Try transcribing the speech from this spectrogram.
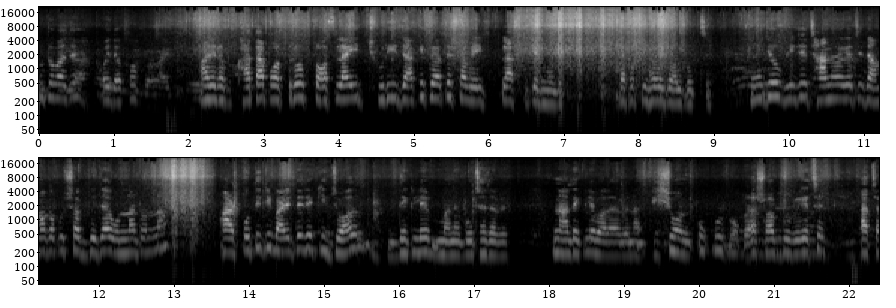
দুটো বাজে। ওই দেখো। আর এই দেখো, খাতাপত্র, টর্চ লাইট, ছুরি, যা কিছু আছে সব এই প্লাস্টিকের মধ্যে। দেখো কীভাবে জল পড়ছে। নিজেও ভিজে ছান হয়ে গেছে জামা কাপড় সব ভেজা ওন্না টন্না আর প্রতিটি বাড়িতে যে কি জল, দেখলে মানে বোঝা যাবে। না দেখলে বলা যাবে না। ভীষণ পুকুর, পোকরা সব ডুবে গেছে। আচ্ছা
